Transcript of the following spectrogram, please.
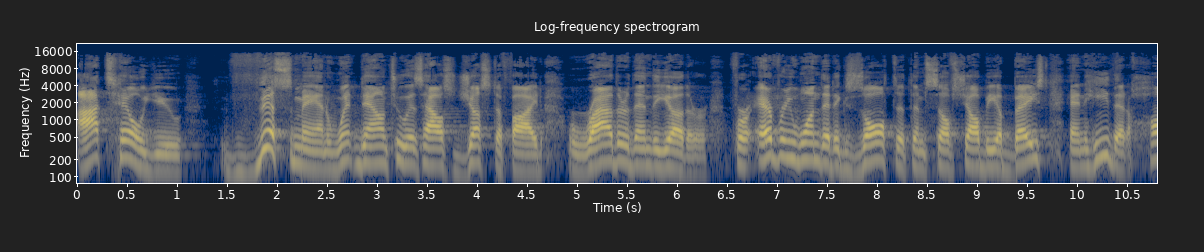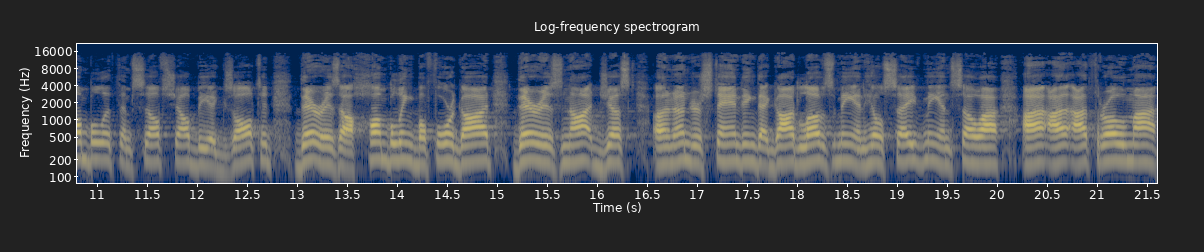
I tell you, this man went down to his house justified rather than the other. For everyone that exalteth himself shall be abased, and he that humbleth himself shall be exalted. There is a humbling before God. There is not just an understanding that God loves me and he'll save me, and so I, I, I throw my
